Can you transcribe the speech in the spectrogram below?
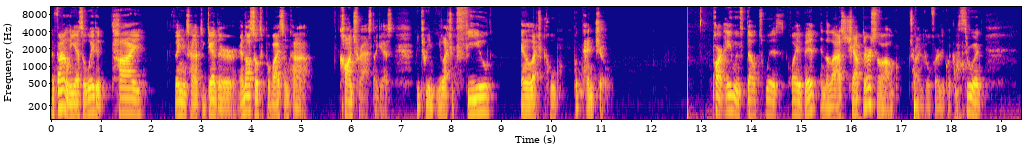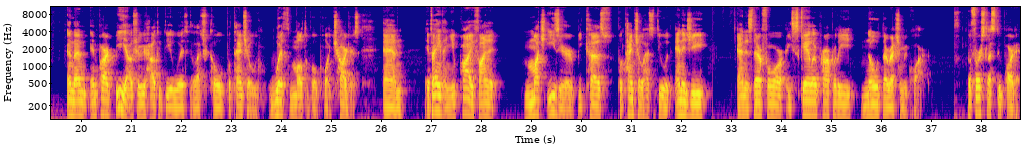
And finally, as a way to tie things kind of together and also to provide some kind of contrast, I guess, between electric field and electrical potential. Part A we've dealt with quite a bit in the last chapter, so I'll try and go fairly quickly through it. And then in part B, I'll show you how to deal with electrical potential with multiple point charges. And if anything, you probably find it much easier because potential has to do with energy and is therefore a scalar property, no direction required. But first, let's do part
